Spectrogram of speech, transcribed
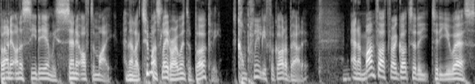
burn it on a cd and we sent it off to mike and then like two months later i went to Berklee. Completely forgot about it. And a month after i got to the to the us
